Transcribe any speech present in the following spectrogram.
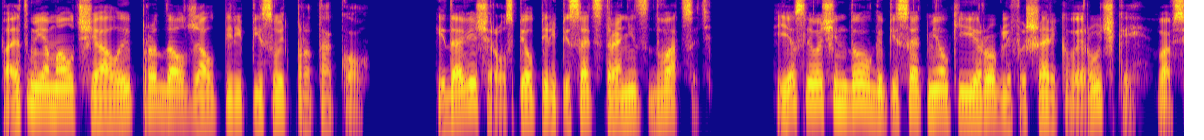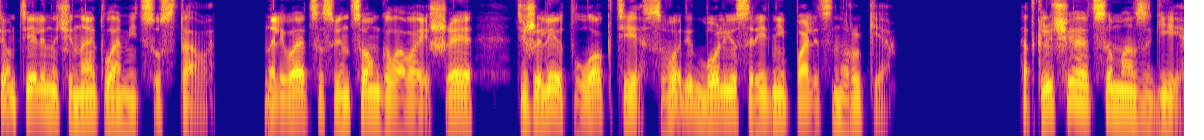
Поэтому я молчал и продолжал переписывать протокол. И до вечера успел переписать страниц 20. Если очень долго писать мелкие иероглифы шариковой ручкой, во всем теле начинает ломить суставы. Наливается свинцом голова и шея, тяжелеют локти, сводит болью средний палец на руке. Отключаются мозги,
